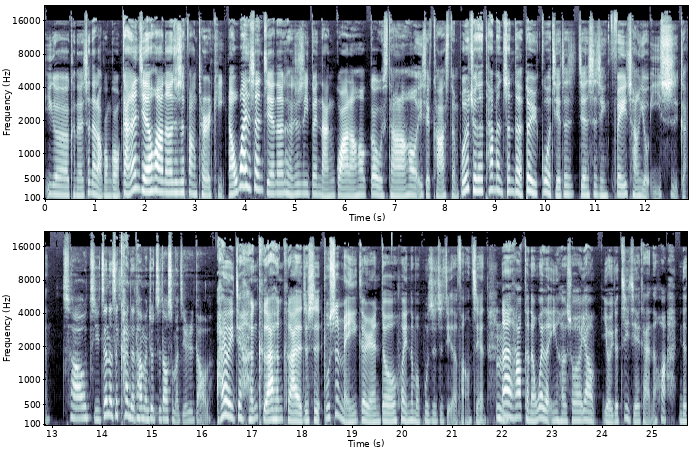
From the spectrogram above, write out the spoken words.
一个可能圣诞老公公；感恩节的话呢，就是放 turkey；然后万圣节呢，可能就是一堆南瓜，然后 ghost 啊，然后一些 costume。我就觉得他们真的对于过节这件事情非常有仪式感。超级真的是看着他们就知道什么节日到了。还有一件很可爱、很可爱的，就是不是每一个人都会那么布置自己的房间。嗯、那他可能为了迎合说要有一个季节感的话，你的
